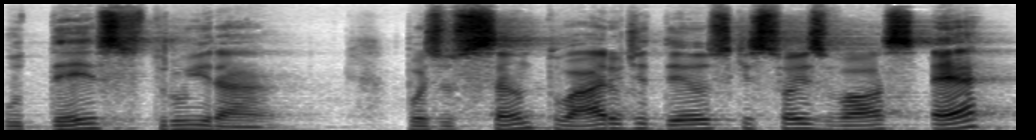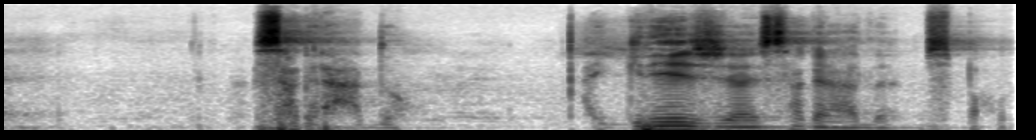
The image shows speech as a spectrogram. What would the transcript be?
o destruirá, pois o santuário de Deus que sois vós é sagrado. A igreja é sagrada, diz Paulo.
